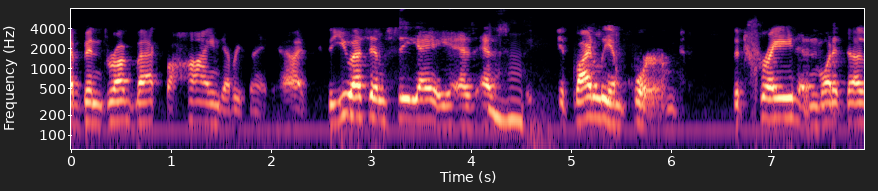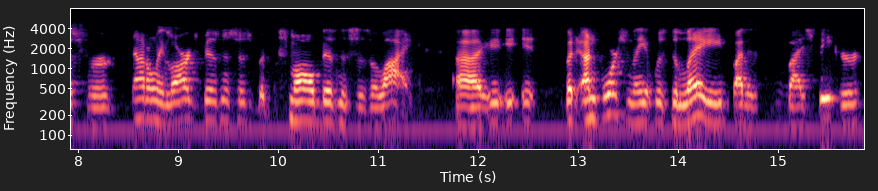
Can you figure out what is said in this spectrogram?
have been drugged back behind everything. Uh, the USMCA has, has mm-hmm. it's vitally important. The trade and what it does for not only large businesses but small businesses alike. Uh, it, it, but unfortunately, it was delayed by the by speaker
